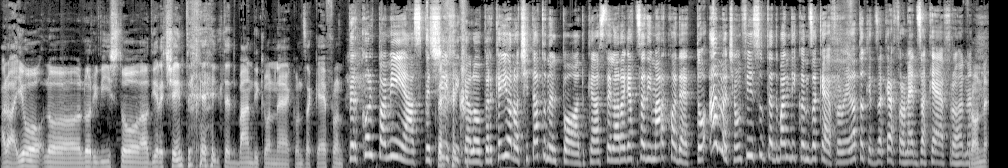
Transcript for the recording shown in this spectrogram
Allora, io l'ho, l'ho rivisto di recente il Ted Bundy con, con Zac Efron. Per colpa mia, specificalo, per... perché io l'ho citato nel podcast e la ragazza di Marco ha detto ah ma c'è un film su Ted Bundy con Zac Efron, hai dato che Zac Efron è Zac Efron Ron, e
